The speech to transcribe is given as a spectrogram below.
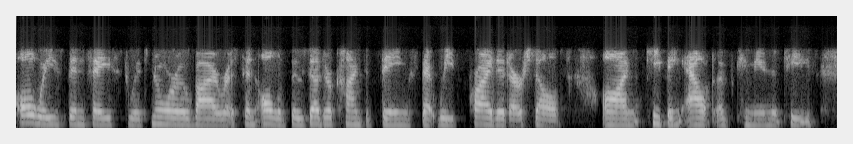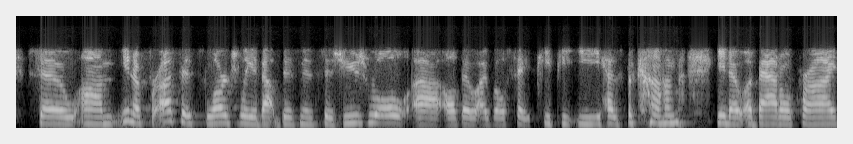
always been faced with norovirus and all of those other kinds of things that we've prided ourselves on keeping out of communities. So, um, you know, for us, it's largely about business as usual, uh, although I will say PPE has become, you know, a battle cry,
